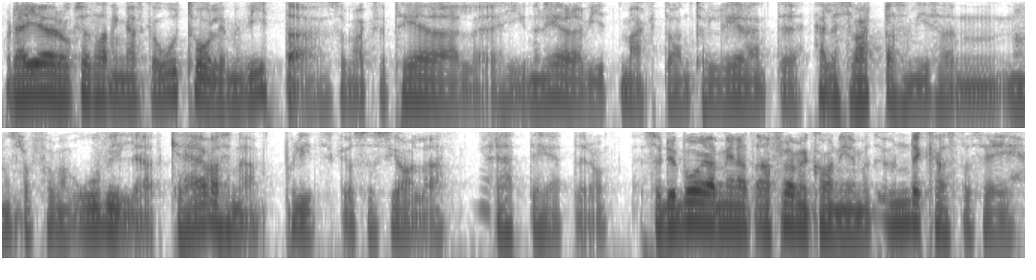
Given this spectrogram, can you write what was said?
Och det gör också att han är ganska otålig med vita som accepterar eller ignorerar vit makt och han tolererar inte heller svarta som visar någon slags form av ovilja att kräva sina politiska och sociala rättigheter. Då. Så Du börjar med att afroamerikaner genom att underkasta sig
